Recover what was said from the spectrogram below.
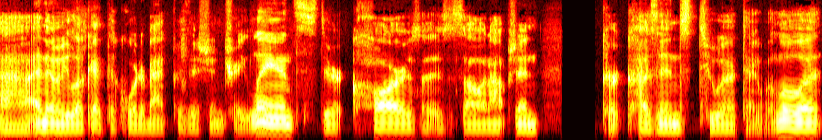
Uh, and then we look at the quarterback position: Trey Lance, Derek Carr is a, is a solid option. Kirk Cousins, Tua Tagovailoa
